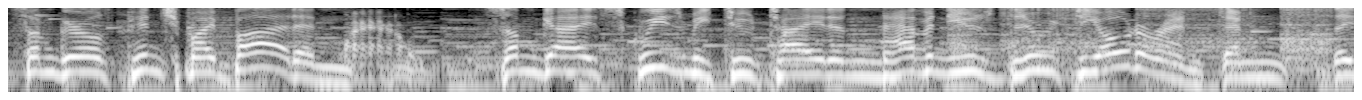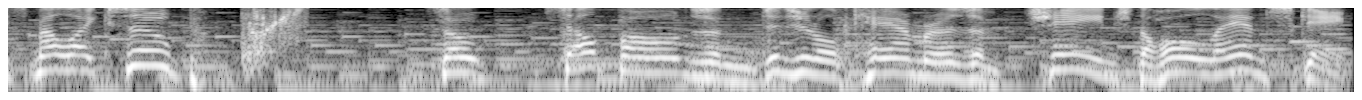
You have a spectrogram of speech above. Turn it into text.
some girls pinch my butt. And some guys squeeze me too tight and haven't used de- deodorant and they smell like soup. So, cell phones and digital cameras have changed the whole landscape.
